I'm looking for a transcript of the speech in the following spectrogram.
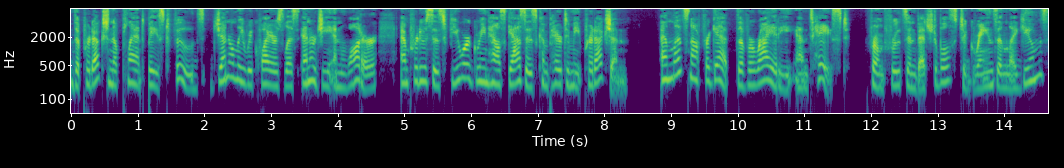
The production of plant based foods generally requires less energy and water and produces fewer greenhouse gases compared to meat production. And let's not forget the variety and taste. From fruits and vegetables to grains and legumes,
